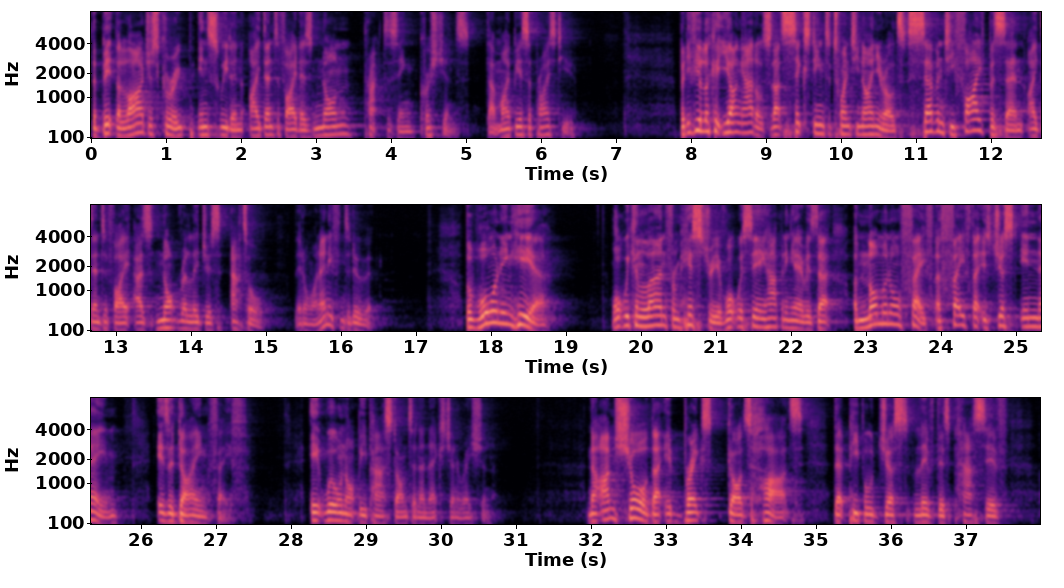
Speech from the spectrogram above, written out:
the, bit, the largest group in Sweden, identified as non practicing Christians. That might be a surprise to you. But if you look at young adults, so that's 16 to 29 year olds, 75% identify as not religious at all. They don't want anything to do with it. The warning here, what we can learn from history of what we're seeing happening here, is that a nominal faith, a faith that is just in name, is a dying faith. It will not be passed on to the next generation. Now, I'm sure that it breaks God's heart that people just live this passive,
